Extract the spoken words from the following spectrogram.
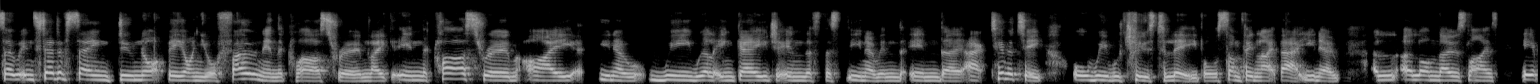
So instead of saying, do not be on your phone in the classroom, like in the classroom, I, you know, we will engage in the, you know, in, in the activity or we will choose to leave or something like that, you know, al- along those lines. It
